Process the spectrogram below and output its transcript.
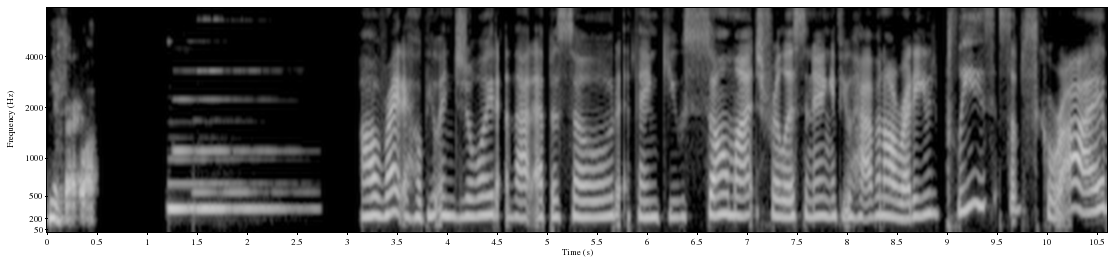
You're very welcome. All right. I hope you enjoyed that episode. Thank you so much for listening. If you haven't already, please subscribe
